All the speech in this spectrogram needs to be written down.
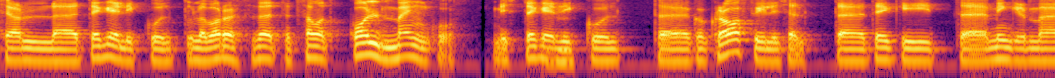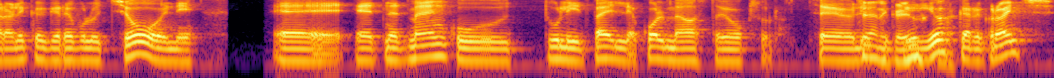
seal äh, tegelikult tuleb arvestada, et needsamad kolm mängu, mis tegelikult äh, ka graafiliselt äh, tegid äh, mingil määral ikkagi revolutsiooni. et need mängud tulid välja kolme aasta jooksul, see oli See ikkagi jõhker crunch,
